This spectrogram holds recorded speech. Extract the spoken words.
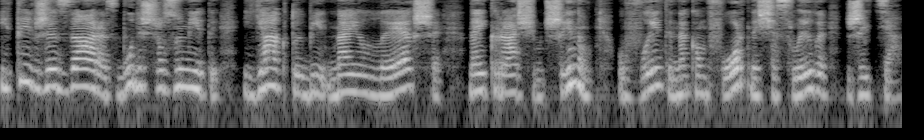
і ти вже зараз будеш розуміти, як тобі найлегше, найкращим чином вийти на комфортне, щасливе життя.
